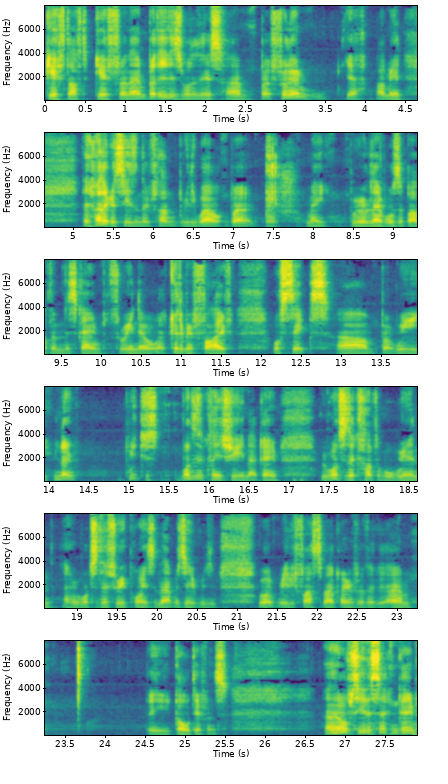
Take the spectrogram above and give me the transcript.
gift after gift for them, but it is what it is. Um, but for them, yeah, I mean, they've had a good season. They've done really well, but mate, we were levels above them this game. Three 0 It could have been five or six, um, but we, you know, we just wanted a clean sheet in that game. We wanted a comfortable win, and we wanted the three points, and that was it. We weren't really fussed about going for the um, the goal difference. And obviously, the second game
